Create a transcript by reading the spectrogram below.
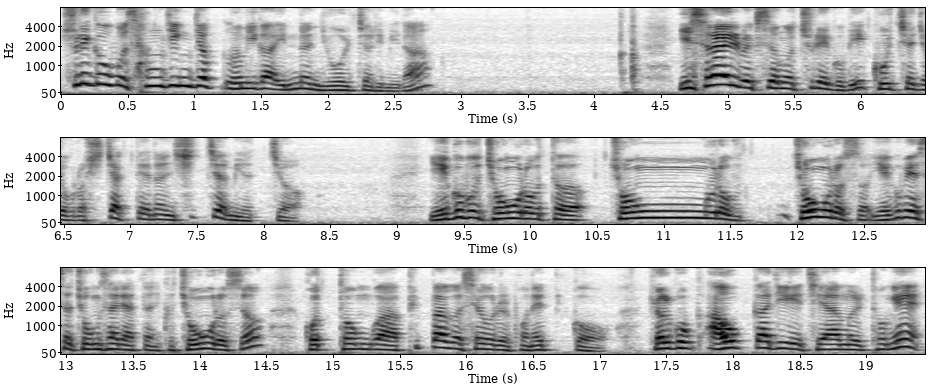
출애굽은 상징적 의미가 있는 6월절입니다. 이스라엘 백성의 출애굽이 구체적으로 시작되는 시점이었죠. 예굽의 종으로부터 종으로 종으로서 예굽에서 종살이했던 그 종으로서 고통과 핍박의 세월을 보냈고 결국 아홉 가지의 재앙을 통해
